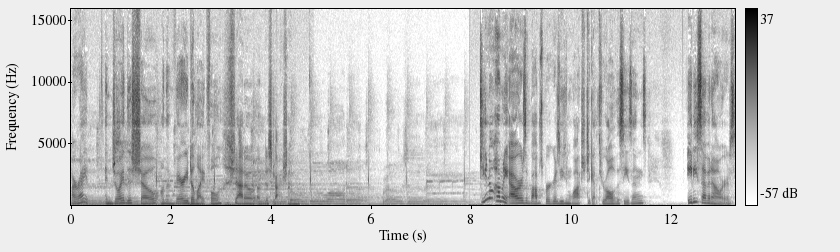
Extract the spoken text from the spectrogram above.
All right, enjoy this show on the very delightful Shadow of Distraction. Do you know how many hours of Bob's Burgers you can watch to get through all of the seasons? 87 hours.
